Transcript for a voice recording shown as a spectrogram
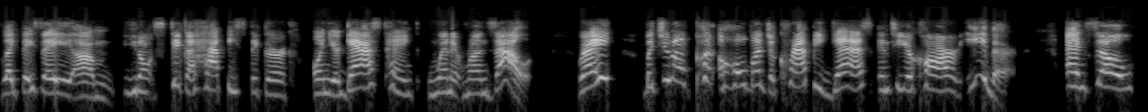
like they say, um, you don't stick a happy sticker on your gas tank when it runs out, right? But you don't put a whole bunch of crappy gas into your car either. And so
